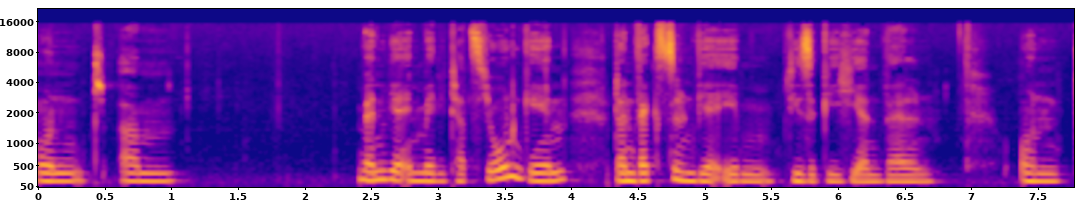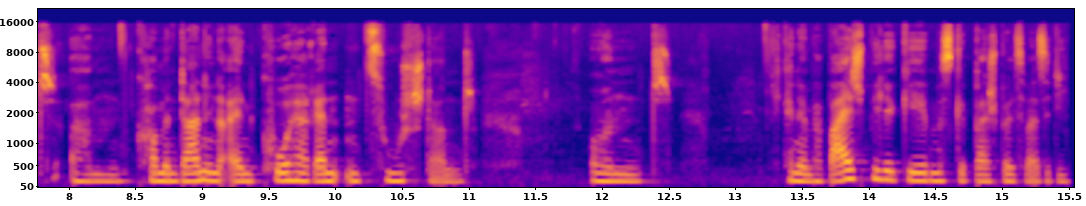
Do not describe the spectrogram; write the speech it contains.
Und ähm, wenn wir in Meditation gehen, dann wechseln wir eben diese Gehirnwellen und ähm, kommen dann in einen kohärenten Zustand. Und ich kann dir ein paar Beispiele geben. Es gibt beispielsweise die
